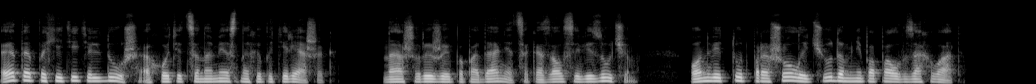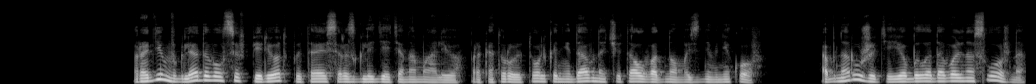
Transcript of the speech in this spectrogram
Это похититель душ, охотится на местных и потеряшек. Наш рыжий попаданец оказался везучим – он ведь тут прошел и чудом не попал в захват. Радим вглядывался вперед, пытаясь разглядеть аномалию, про которую только недавно читал в одном из дневников. Обнаружить ее было довольно сложно,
